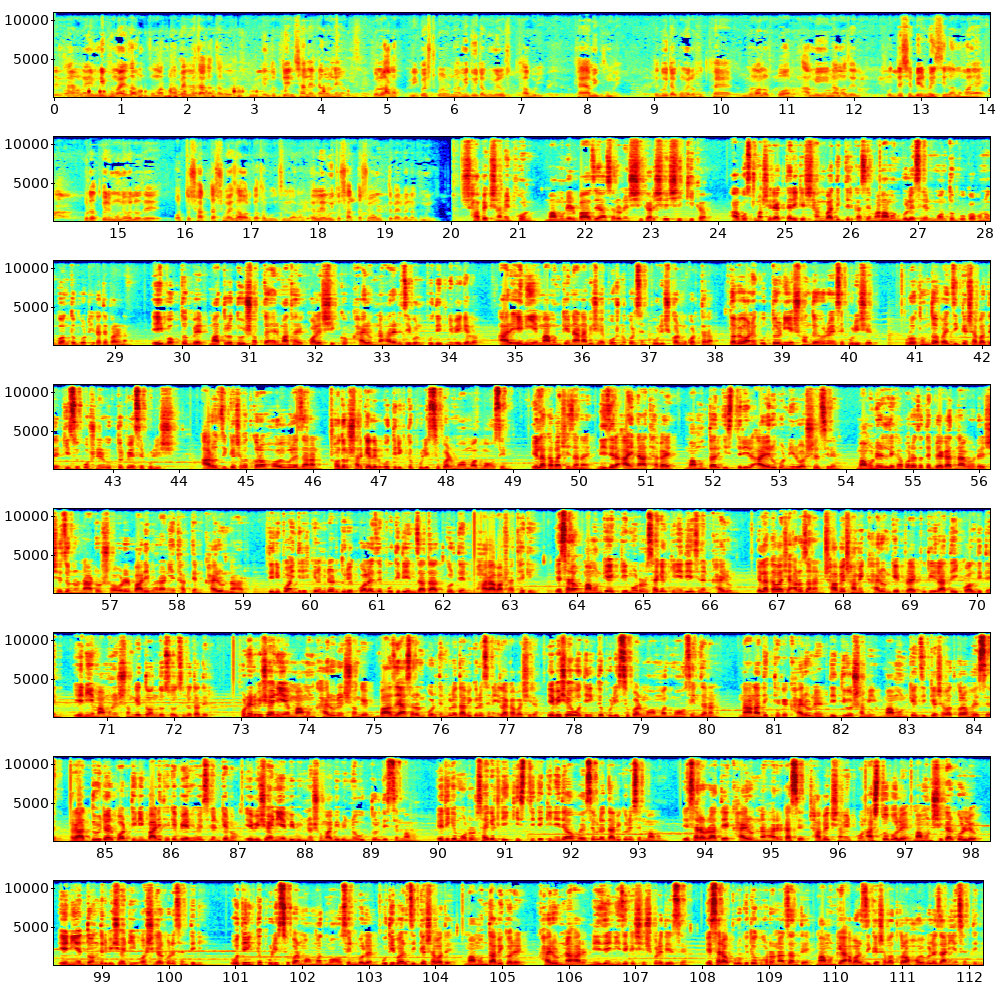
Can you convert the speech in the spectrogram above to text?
যে খাও না এমনি ঘুমায় যাও, ঘুমাতে না পারলে জাগা থাকো। কিন্তু টেনশনের কারণে বলল আমাকে রিকোয়েস্ট করো না, আমি দুইটা ঘুমের ওষুধ খাবই। খায় আমি ঘুমাই। তো দুইটা ঘুমের ওষুধ খায়, ঘুমানোর পর আমি নামাজের উদ্দেশ্যে বের হয়েছিলাম হয় হঠাৎ করে মনে হলো যে ওর তো সাতটার সময় যাওয়ার কথা বলছিল আমার তাহলে ওই তো সাতটার সময় উঠতে পারবে না ঘুমের সাবেক স্বামীর ফোন, মামুনের বাজে আচরণের শিকার সেই শিক্ষিকা। আগস্ট মাসের এক তারিখে সাংবাদিকদের কাছে মামুন বলেছিলেন, মন্তব্য কখনো গন্তব্য ঠেকাতে পারে না। এই বক্তব্যের মাত্র দুই সপ্তাহের মাথায় কলেজ শিক্ষক খায়রুন নাহারের জীবন প্রদীপ নিভে গেল। আর এ নিয়ে মামুনকে নানা বিষয়ে প্রশ্ন করেছেন পুলিশ কর্মকর্তারা। তবে অনেক উত্তর নিয়ে সন্দেহ রয়েছে পুলিশের। প্রথম দফায় জিজ্ঞাসাবাদে কিছু প্রশ্নের উত্তর পেয়েছে পুলিশ। আরও জিজ্ঞাসাবাদ করা হবে বলে জানান সদর সার্কেলের অতিরিক্ত পুলিশ সুপার মোহাম্মদ মহসিন। এলাকাবাসী জানায়, নিজের আয় না থাকায় মামুন তার স্ত্রীর আয়ের উপর নির্ভরশীল ছিলেন। মামুনের লেখাপড়া যাতে ব্যাঘাত না ঘটে, সেজন্য নাটোর শহরের বাড়ি ভাড়া নিয়ে থাকতেন খায়রুন নাহার। তিনি পঁয়ত্রিশ কিলোমিটার দূরে কলেজে প্রতিদিন যাতায়াত করতেন ভাড়া বাসা থেকেই। এছাড়াও মামুনকে একটি মোটরসাইকেল কিনে দিয়েছিলেন খায়রুন। এলাকাবাসী আরও জানান, সাবেক স্বামী খায়রুনকে প্রায় প্রতি রাতেই কল দিতেন। এ নিয়ে মামুনের সঙ্গে দ্বন্দ্ব চলছিল তাদের। ফোনের বিষয় নিয়ে মামুন খায়রুনের সঙ্গে বাজে আচরণ করতেন বলে দাবি করেছেন এলাকাবাসীরা। এ বিষয়ে অতিরিক্ত পুলিশ সুপার মোহাম্মদ মহসিন জানান, নানা দিক থেকে খায়রুনের দ্বিতীয় স্বামী মামুনকে জিজ্ঞাসাবাদ করা হয়েছে। রাত দুইটার পর তিনি বাড়ি থেকে বের হয়েছিলেন কেন? এ বিষয় নিয়ে বিভিন্ন সময় বিভিন্ন উত্তর দিচ্ছেন মামুন। এদিকে মোটর সাইকেলটি কিস্তিতে কিনে দেওয়া হয়েছে বলে দাবি করেছেন মামুন। এছাড়াও রাতে খায়রুন নাহারের কাছে সাবেক স্বামীর ফোন আসতো বলে মামুন স্বীকার করলেও এ নিয়ে দ্বন্দ্বের বিষয়টি অস্বীকার করেছেন তিনি। অতিরিক্ত পুলিশ সুপার মোহাম্মদ মহসিন বলেন, প্রতিবার জিজ্ঞাসাবাদে মামুন দাবি করে, খায়রুন নাহার নিজেই নিজেকে শেষ করে দিয়েছে। এছাড়াও প্রকৃত ঘটনা জানতে মামুনকে আবার জিজ্ঞাসাবাদ করা হবে বলে জানিয়েছেন তিনি।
